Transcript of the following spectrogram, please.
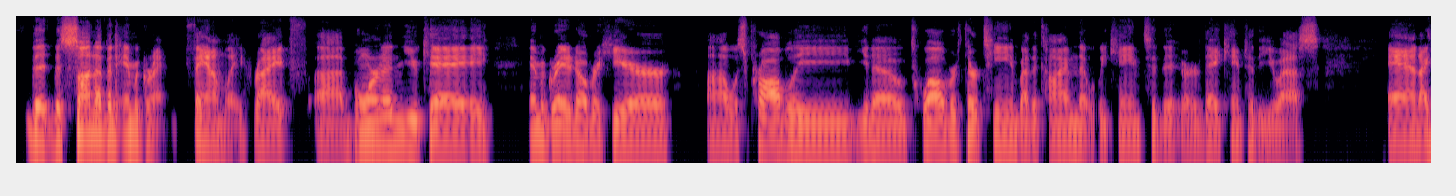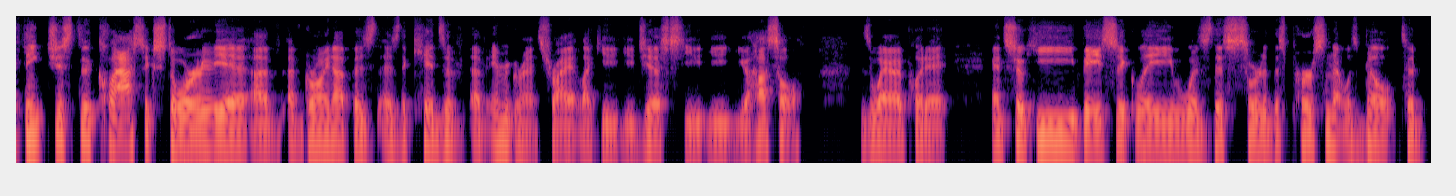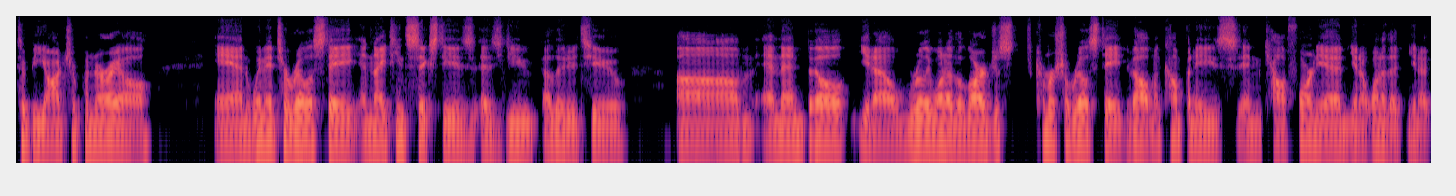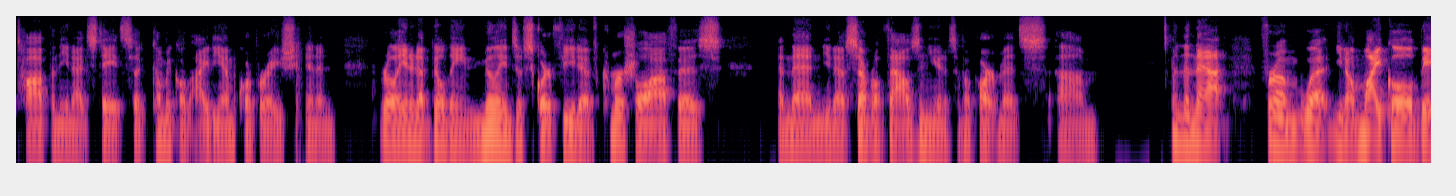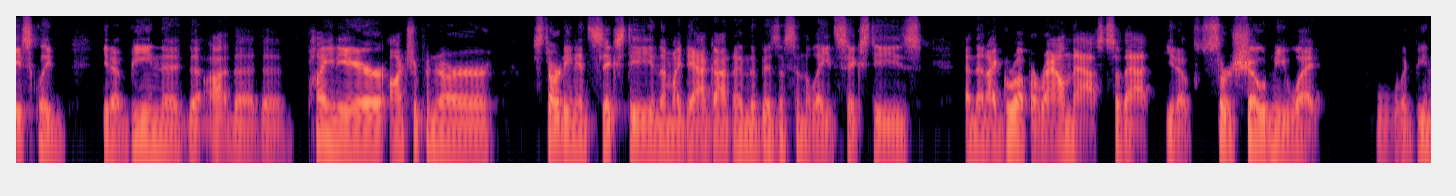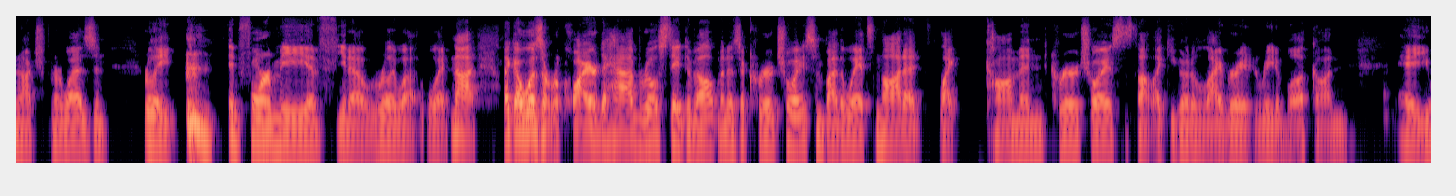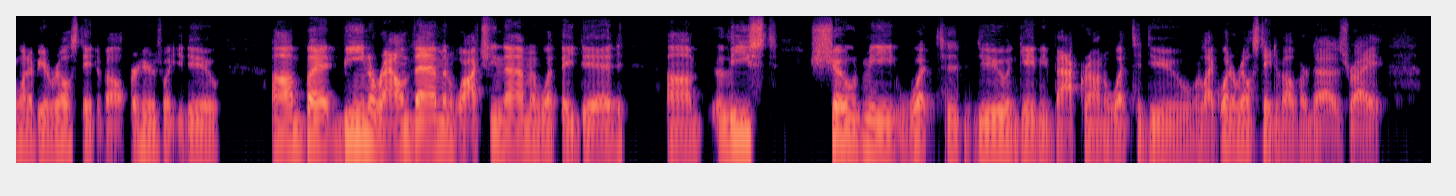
the the son of an immigrant family, right? Uh, born in UK, immigrated over here. Uh, was probably you know 12 or 13 by the time that we came to the or they came to the U.S. And I think just the classic story uh, of, of growing up as as the kids of, of immigrants, right? Like you you just you, you you hustle, is the way I put it and so he basically was this sort of this person that was built to to be entrepreneurial and went into real estate in 1960 as, as you alluded to um, and then built you know really one of the largest commercial real estate development companies in california and you know one of the you know top in the united states a company called idm corporation and really ended up building millions of square feet of commercial office and then you know several thousand units of apartments. Um, and then that from what you know michael basically you know being the the uh, the the pioneer entrepreneur starting in 60 and then my dad got in the business in the late 60s and then i grew up around that so that you know sort of showed me what what being an entrepreneur was and really informed me of you know really what what not like i wasn't required to have real estate development as a career choice and by the way it's not a like common career choice. It's not like you go to the library and read a book on, hey, you want to be a real estate developer, here's what you do. Um, but being around them and watching them and what they did, um, at least showed me what to do and gave me background on what to do or like what a real estate developer does, right?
